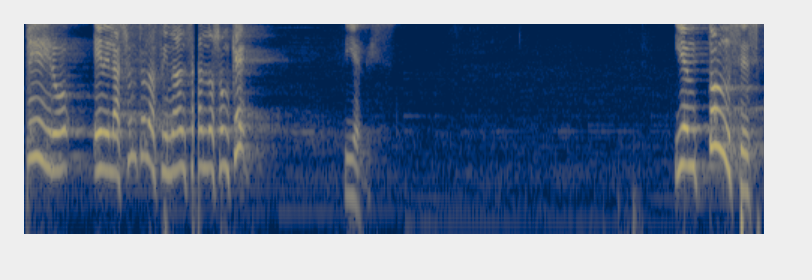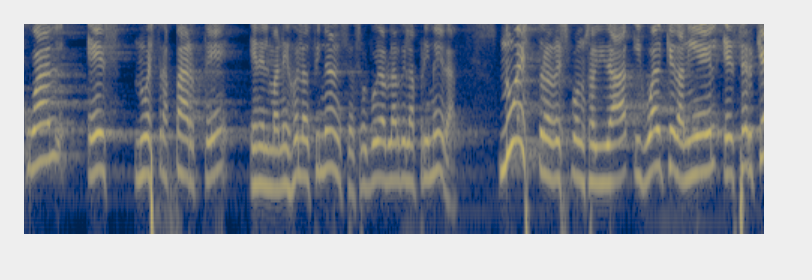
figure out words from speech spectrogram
Pero en el asunto de las finanzas no son qué? Fieles. Y entonces, ¿cuál es nuestra parte en el manejo de las finanzas? Hoy voy a hablar de la primera. Nuestra responsabilidad, igual que Daniel, es ser qué?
